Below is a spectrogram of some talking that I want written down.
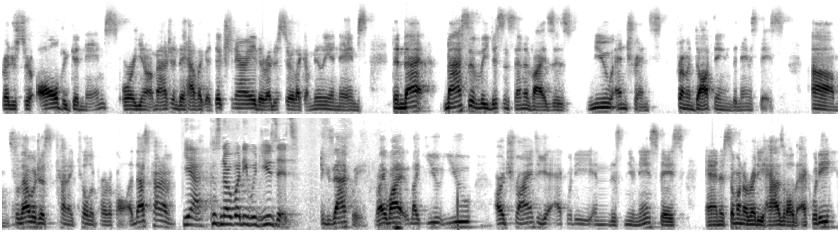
register all the good names or you know imagine they have like a dictionary they register like a million names then that massively disincentivizes new entrants from adopting the namespace um, so that would just kind of kill the protocol, and that's kind of yeah, because nobody would use it. Exactly right. Why like you you are trying to get equity in this new namespace, and if someone already has all the equity,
